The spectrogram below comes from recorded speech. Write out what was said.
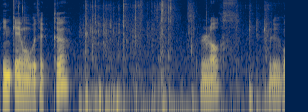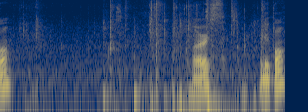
빈 게임 오브젝트 블럭스 그리고 월스 그리고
